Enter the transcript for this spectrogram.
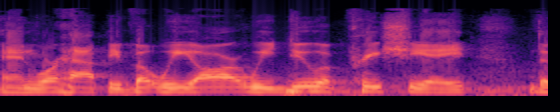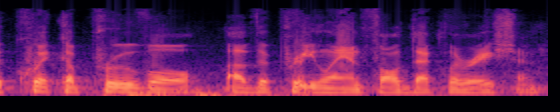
and we're happy. But we are we do appreciate the quick approval of the pre landfall declaration.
